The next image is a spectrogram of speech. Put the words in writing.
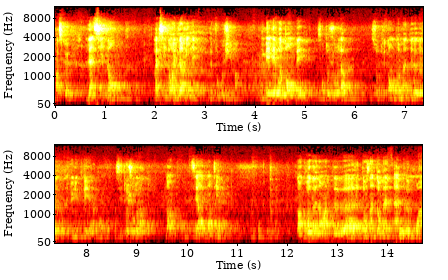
Parce que l'incident, l'accident est terminé de Fukushima. Mais les retombées sont toujours là, surtout dans le domaine du nucléaire. C'est toujours là. Donc, c'est en continu. Donc revenons un peu euh, dans un domaine un peu moins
